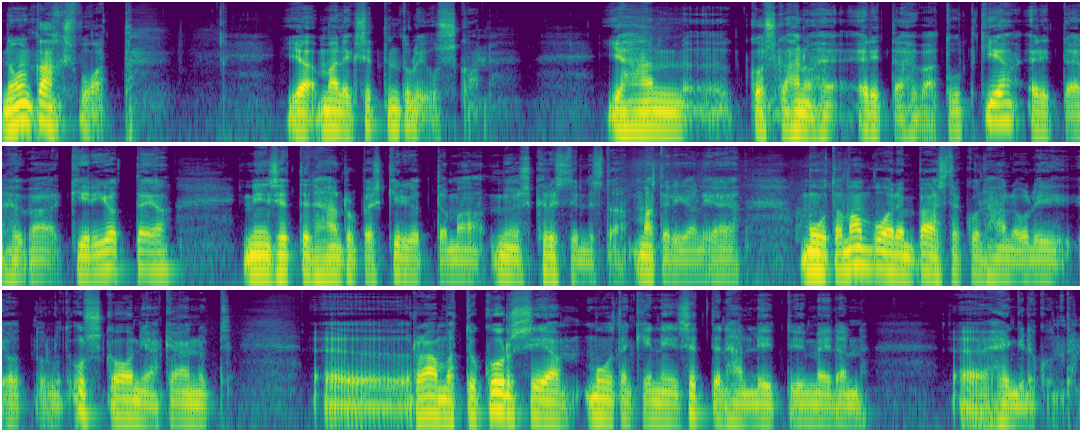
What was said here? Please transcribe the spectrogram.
noin kaksi vuotta. Ja Malik sitten tuli uskoon. Ja hän, koska hän on erittäin hyvä tutkija, erittäin hyvä kirjoittaja, niin sitten hän rupesi kirjoittamaan myös kristillistä materiaalia. Ja muutaman vuoden päästä, kun hän oli jo tullut uskoon ja käynyt raamattu kurssia muutenkin, niin sitten hän liittyy meidän henkilökuntaan.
